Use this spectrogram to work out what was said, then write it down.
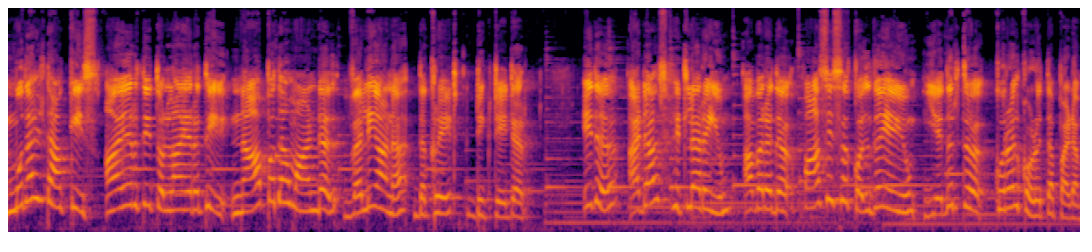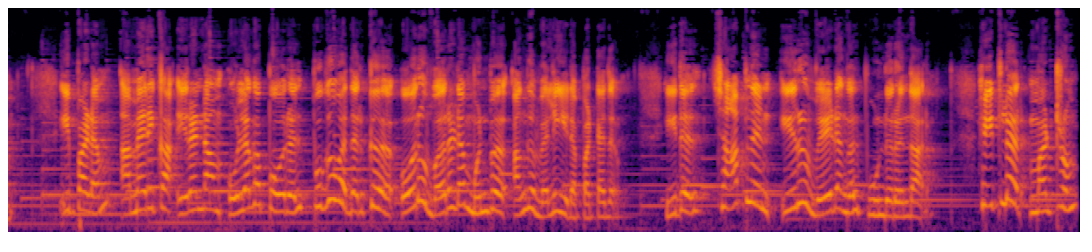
முதல் டாக்கீஸ் ஆயிரத்தி தொள்ளாயிரத்தி நாற்பதாம் ஆண்டில் வெளியான த கிரேட் டிக்டேட்டர் இது அடால்ஃப் ஹிட்லரையும் அவரது பாசிச கொள்கையையும் எதிர்த்து குரல் கொடுத்த படம். இப்படம் அமெரிக்கா இரண்டாம் உலகப் போரில் புகுவதற்கு ஒரு வருடம் முன்பு அங்கு வெளியிடப்பட்டது. இதில் சாப்ளின் இரு வேடங்கள் பூண்டிருந்தார். ஹிட்லர் மற்றும்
